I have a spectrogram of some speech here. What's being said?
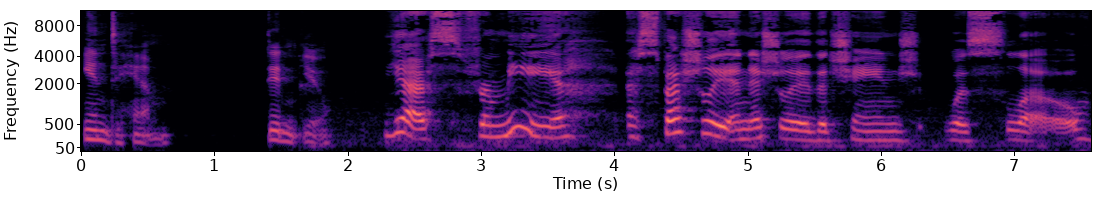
into Him, didn't you? Yes. For me, especially initially, the change was slow.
